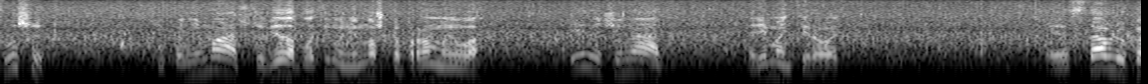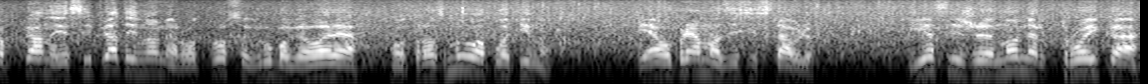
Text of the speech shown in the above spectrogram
слышит и понимает, что где-то плотину немножко промыло. И начинает ремонтировать. Э, ставлю капканы, если пятый номер, вот просто, грубо говоря, вот размыла плотину, я его прямо здесь и ставлю. Если же номер тройка,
